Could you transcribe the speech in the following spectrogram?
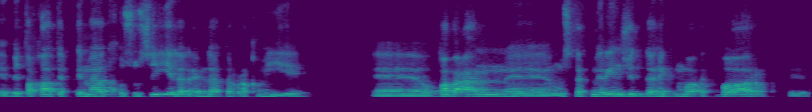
بطاقات اعتماد خصوصية للعملات الرقمية. آه، وطبعا آه، مستثمرين جدا كبار آه،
